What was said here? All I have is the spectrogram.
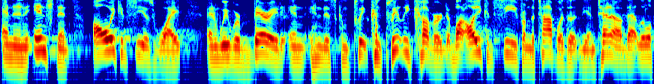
and in an instant, all we could see is white, and we were buried in, in this complete, completely covered. About all you could see from the top was the, the antenna of that little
